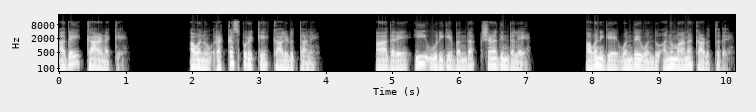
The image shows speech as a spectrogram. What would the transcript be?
ಅದೇ ಕಾರಣಕ್ಕೆ. ಅವನು ರಕ್ಕಸ್ಪುರಕ್ಕೆ ಕಾಲಿಡುತ್ತಾನೆ. ಆದರೆ ಈ ಊರಿಗೆ ಬಂದ ಕ್ಷಣದಿಂದಲೇ ಅವನಿಗೆ ಒಂದೇ ಒಂದು ಅನುಮಾನ ಕಾಡುತ್ತದೆ.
